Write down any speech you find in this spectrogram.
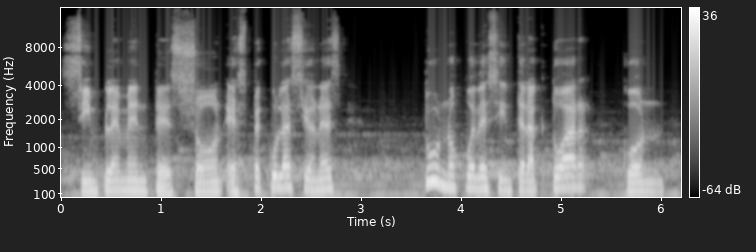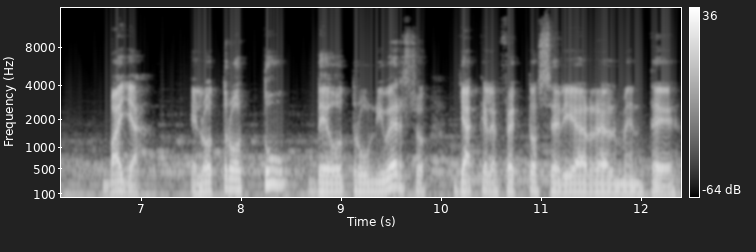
simplemente son especulaciones, tú no puedes interactuar con, vaya, el otro tú de otro universo, ya que el efecto sería realmente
